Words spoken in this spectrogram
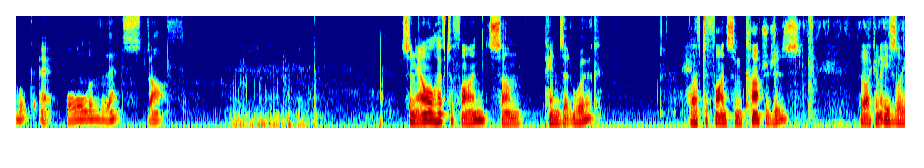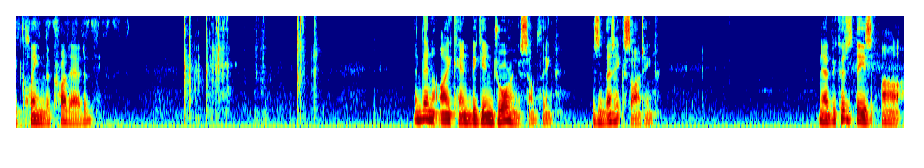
Look at all of that stuff. So now I'll have to find some pens at work. I'll have to find some cartridges that I can easily clean the crud out of. and then I can begin drawing something. Isn't that exciting? Now because these are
